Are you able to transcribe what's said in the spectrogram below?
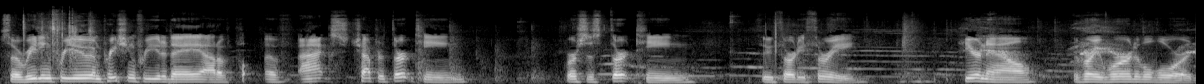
So, reading for you and preaching for you today out of, of Acts chapter 13, verses 13 through 33. Hear now the very word of the Lord.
